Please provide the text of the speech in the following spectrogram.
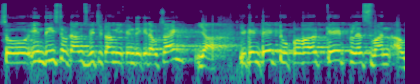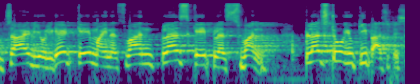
So in these two terms, which term you can take it outside? Yeah, you can take 2 power k plus 1 outside. You will get k minus 1 plus k plus 1 plus 2 you keep as it is.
